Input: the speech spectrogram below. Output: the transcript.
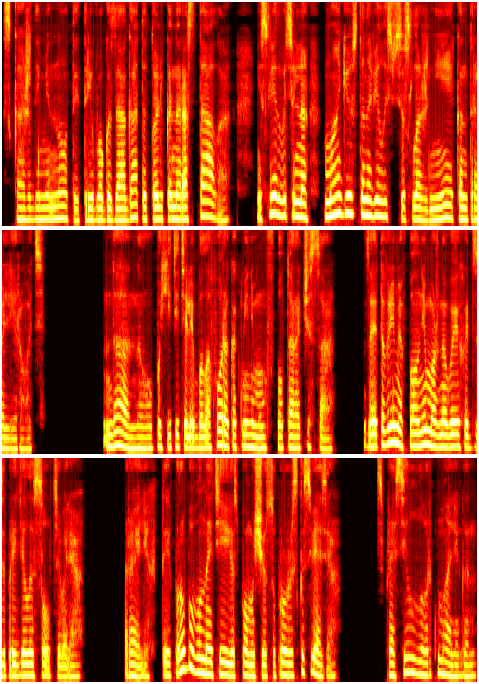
С каждой минутой тревога за Агату только нарастала, и, следовательно, магию становилось все сложнее контролировать. Да, но у похитителей была фора как минимум в полтора часа. За это время вполне можно выехать за пределы Солтиваля. «Райлих, ты пробовал найти ее с помощью супружеской связи?» — спросил лорд Маллиган.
